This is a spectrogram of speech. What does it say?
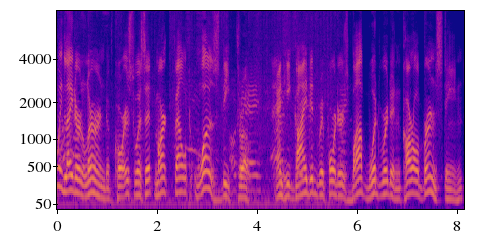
we later learned, of course, was that Mark Felt was Deep Throat, and he guided reporters Bob Woodward and Carl Bernstein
